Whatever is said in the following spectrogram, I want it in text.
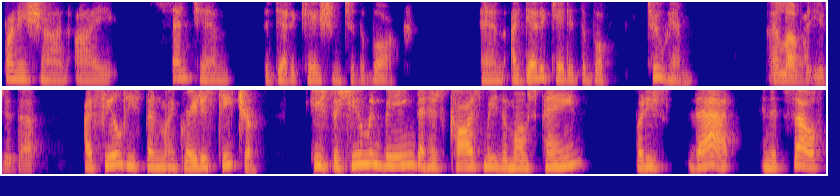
funny, Shann. I sent him the dedication to the book and I dedicated the book to him. I love that you did that. I feel he's been my greatest teacher. He's the human being that has caused me the most pain, but he's that in itself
